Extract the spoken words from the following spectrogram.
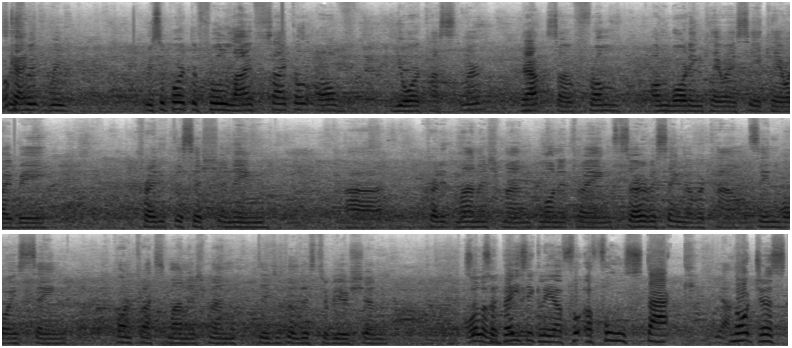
Okay. We, we, we, support the full life cycle of your customer. Yeah. So from onboarding KYC, KYB, credit decisioning, uh, credit management, monitoring, servicing of accounts, invoicing, contracts management, digital distribution. So, so basically, a, a full stack yeah. Not just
